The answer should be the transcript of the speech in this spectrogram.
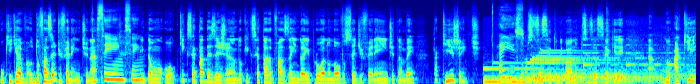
o que, que é do fazer diferente, né? Sim, sim. Então, o que, que você tá desejando? O que, que você tá fazendo aí pro ano novo ser diferente também? Tá aqui, gente. É isso. Não precisa ser tudo igual, não precisa ser aquele. Aqui,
